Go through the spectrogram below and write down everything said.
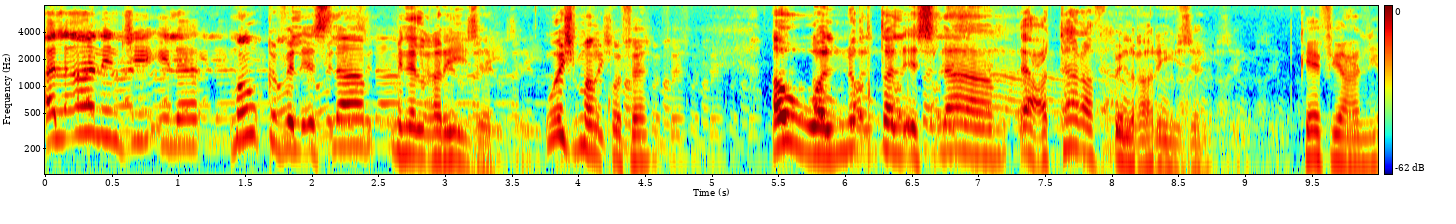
الآن نجي إلى موقف الإسلام من الغريزة. وش موقفه؟ أول نقطة الإسلام اعترف بالغريزة. كيف يعني؟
